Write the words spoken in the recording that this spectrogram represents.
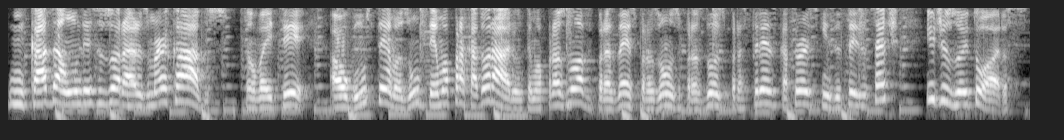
Em cada um desses horários marcados. Então vai ter alguns temas, um tema para cada horário, um tema para as 9, para as 10, para as 11, para as 12, para as 13, 14, 15, 16, 17 e 18 horas.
